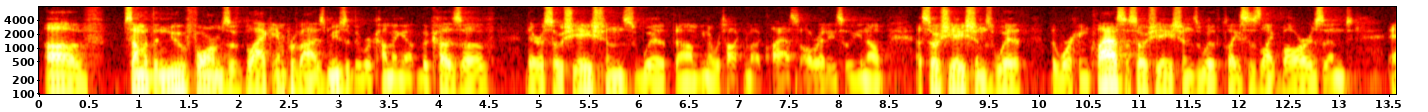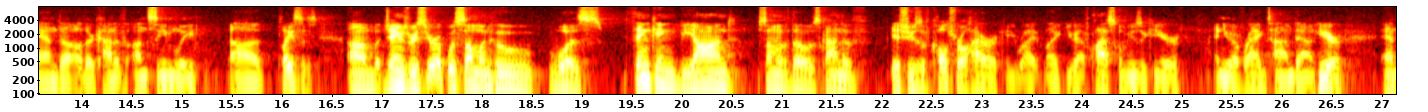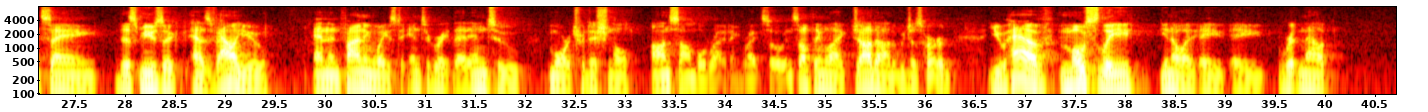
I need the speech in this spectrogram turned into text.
of some of the new forms of black improvised music that were coming up because of their associations with, um, you know, we're talking about class already, so, you know, associations with the working class, associations with places like bars and, and uh, other kind of unseemly uh, places. Um, but James Reese Europe was someone who was thinking beyond some of those kind of issues of cultural hierarchy, right? Like you have classical music here and you have ragtime down here, and saying this music has value, and then finding ways to integrate that into more traditional ensemble writing, right? So in something like Jada that we just heard, you have mostly, you know, a, a, a written out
